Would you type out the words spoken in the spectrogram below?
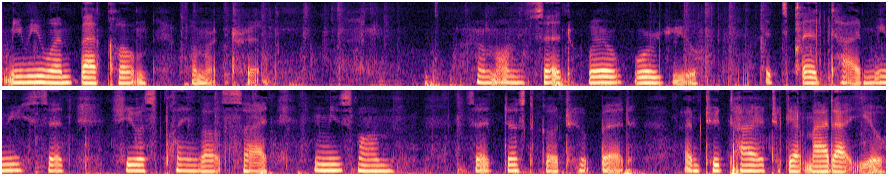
Mimi went back home from her trip. Her mom said, Where were you? It's bedtime. Mimi said she was playing outside. Mimi's mom said, Just go to bed. I'm too tired to get mad at you,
